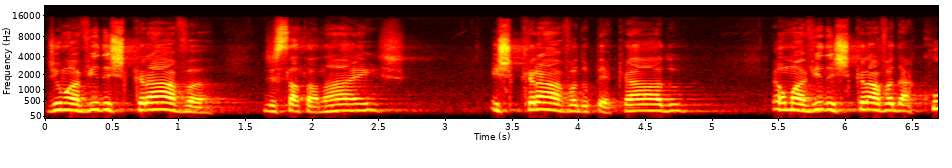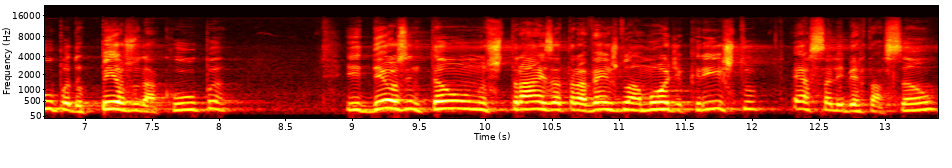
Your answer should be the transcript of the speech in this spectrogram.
de uma vida escrava de Satanás, escrava do pecado, é uma vida escrava da culpa, do peso da culpa. E Deus então nos traz, através do amor de Cristo, essa libertação.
